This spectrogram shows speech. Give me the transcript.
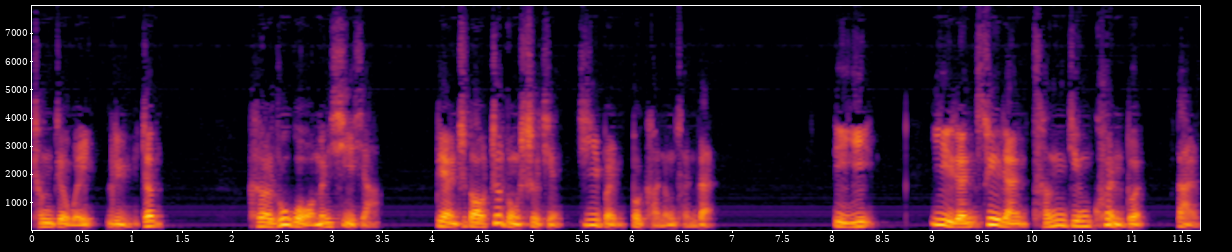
称之为吕政。可如果我们细想，便知道这种事情基本不可能存在。第一，一人虽然曾经困顿，但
